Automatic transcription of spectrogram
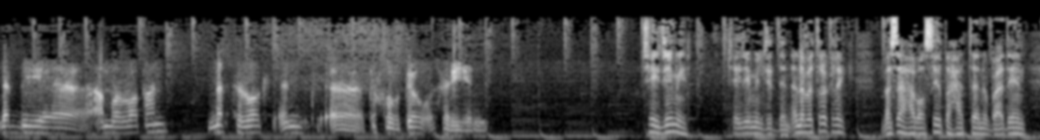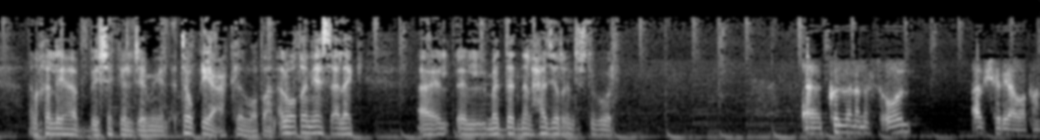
تلبي أمر الوطن نفس الوقت أنت تخلق جو أسري جميل. شيء جميل شيء جميل جدا. أنا بترك لك مساحة بسيطة حتى إنه بعدين نخليها بشكل جميل توقيعك للوطن. الوطن يسألك آه، مددنا الحجر انت إيش تقول؟ آه، كلنا مسؤول. أبشر يا وطن.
